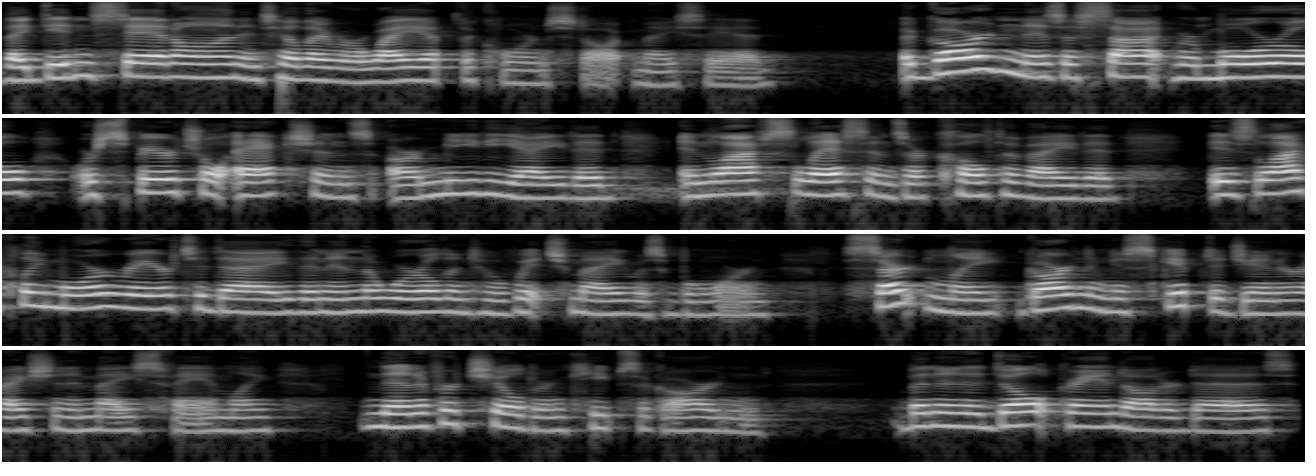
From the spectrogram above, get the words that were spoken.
They didn't set on until they were way up the cornstalk, May said. A garden is a site where moral or spiritual actions are mediated and life's lessons are cultivated is likely more rare today than in the world into which May was born. Certainly, gardening has skipped a generation in May's family. None of her children keeps a garden but an adult granddaughter does,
